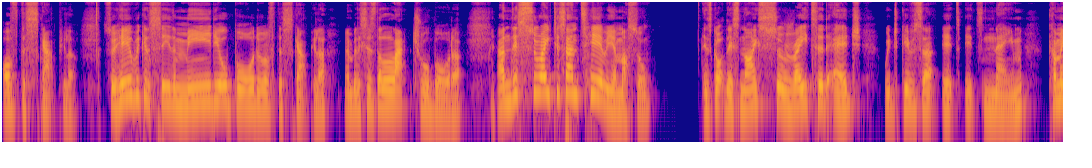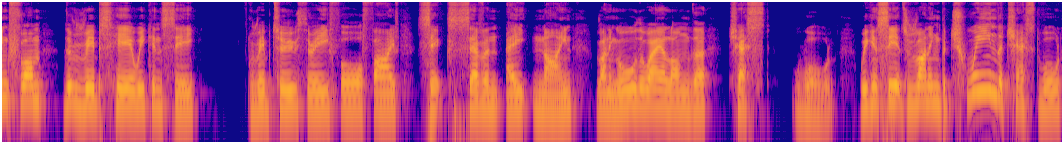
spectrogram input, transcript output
of the scapula. So here we can see the medial border of the scapula. Remember, this is the lateral border. And this serratus anterior muscle has got this nice serrated edge, which gives uh, it its name. Coming from the ribs here, we can see rib 2, 3, 4, 5, 6, 7, 8, 9, running all the way along the chest wall. We can see it's running between the chest wall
